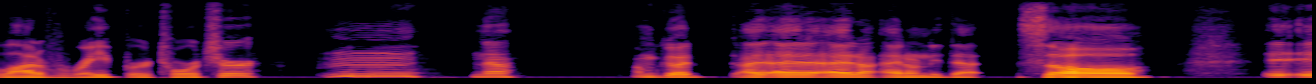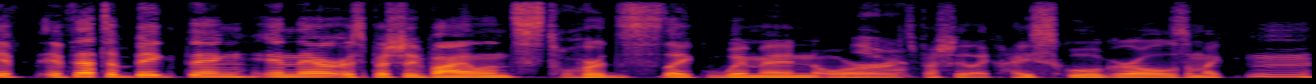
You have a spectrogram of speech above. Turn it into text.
a lot of rape or torture, mm-hmm. no, I'm good. I, I I don't I don't need that. So if if that's a big thing in there, especially violence towards like women or yeah. especially like high school girls, I'm like, mm,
